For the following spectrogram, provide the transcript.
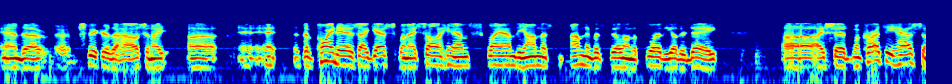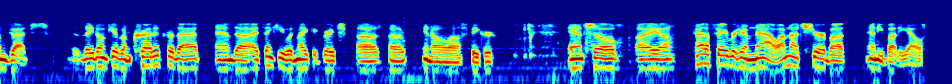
and uh, uh, Speaker of the House. And I, uh, eh, the point is, I guess when I saw him slam the omnibus, omnibus bill on the floor the other day, uh, I said McCarthy has some guts. They don't give him credit for that, and uh, I think he would make a great, uh, uh, you know, uh, speaker. And so I. Uh, kind of favor him now. I'm not sure about anybody else.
